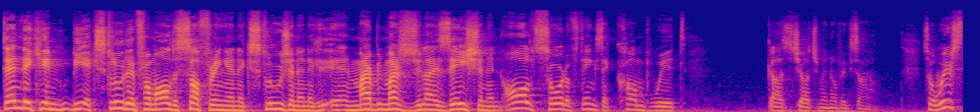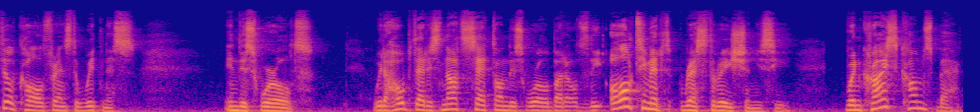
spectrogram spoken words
then they can be excluded from all the suffering and exclusion and, and marginalization and all sort of things that come with God's judgment of exile. So we're still called, friends, to witness in this world with a hope that is not set on this world, but it's the ultimate restoration, you see. When Christ comes back,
